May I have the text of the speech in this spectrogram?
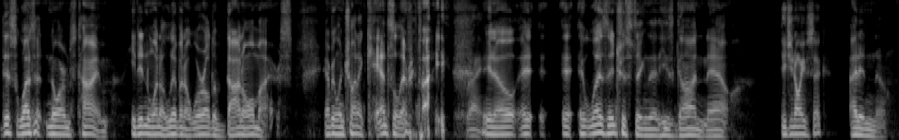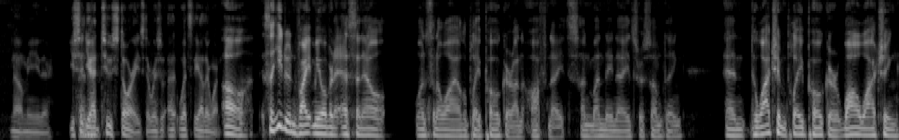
this wasn't Norm's time. He he didn't want to live in a world of Don Ohlmeyers, everyone trying to cancel everybody. Right. You know, it, it it was interesting that he's gone now. Did you know he was sick? I didn't know. No, me either. You said you had two stories. There was uh, what's the other one? Oh, so he'd invite me over to SNL once in a while to play poker on off nights, on Monday nights or something. And to watch him play poker while watching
